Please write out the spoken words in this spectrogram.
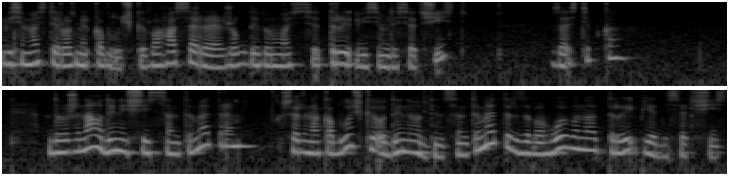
18 розмір каблучки. Вага сережок, дивимося, 3,86, застібка. Довжина 1,6 см, ширина каблучки 1,1 см, за вагою вона 3,56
